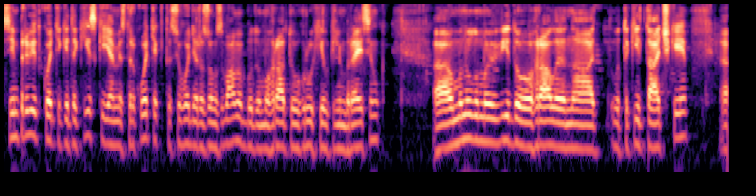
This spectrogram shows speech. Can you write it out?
Всім привіт, котики та кіски, я містер Котик, та сьогодні разом з вами будемо грати у гру Hill Climb Racing. У В минулому відео грали на такі тачки. Е,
